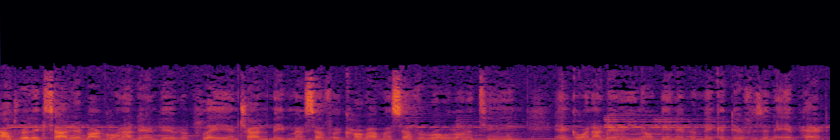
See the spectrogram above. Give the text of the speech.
I was really excited about going out there and be able to play and try to make myself a carve out myself a role on the team and going out there and you know being able to make a difference in the impact.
